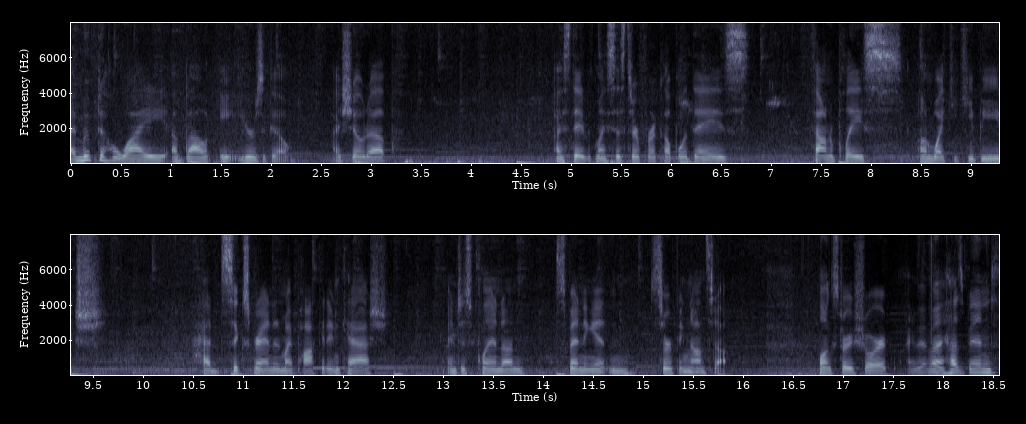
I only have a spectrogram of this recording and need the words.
I moved to Hawaii about eight years ago. I showed up. I stayed with my sister for a couple of days, found a place on Waikiki Beach, had six grand in my pocket in cash, and just planned on spending it and surfing nonstop. Long story short, I met my husband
